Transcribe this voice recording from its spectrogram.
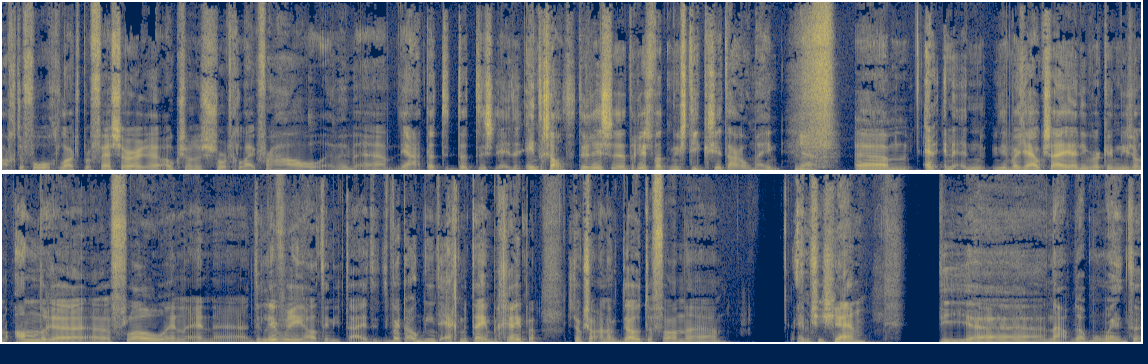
achtervolgd. Large Professor, eh, ook zo'n soortgelijk verhaal. En, eh, ja, dat, dat is interessant. Er is, er is wat mystiek zit daar omheen. ja. Ehm, en, en, en wat jij ook zei, hè, die Rakim die zo'n andere flow en, en delivery had in die tijd. Het werd ook niet echt meteen begrepen. Er is ook zo'n anekdote van eh, MC Shan. Die eh, nou, op dat moment eh,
